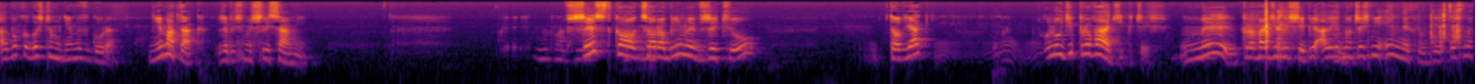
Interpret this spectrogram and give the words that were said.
albo kogoś ciągniemy w górę. Nie ma tak, żebyśmy szli sami. Wszystko, co robimy w życiu, to w jak ludzi prowadzi gdzieś. My prowadzimy siebie, ale jednocześnie innych ludzi. Jesteśmy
